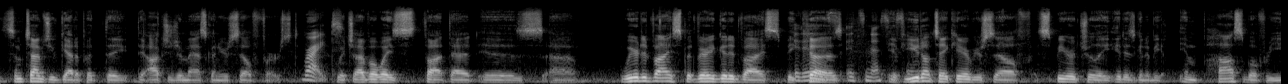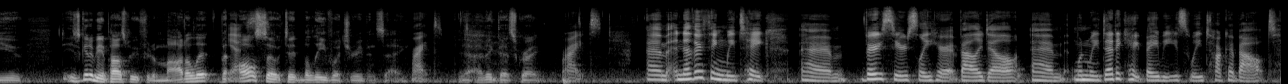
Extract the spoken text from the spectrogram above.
sometimes you've got to put the, the oxygen mask on yourself first. Right. Which I've always thought that is. Uh, weird advice, but very good advice because if you don't take care of yourself spiritually, it is going to be impossible for you it's going to be impossible for you to model it, but yes. also to believe what you're even saying. Right. Yeah, I think that's great. Right. Um, another thing we take um, very seriously here at Valleydale, um, when we dedicate babies, we talk about,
